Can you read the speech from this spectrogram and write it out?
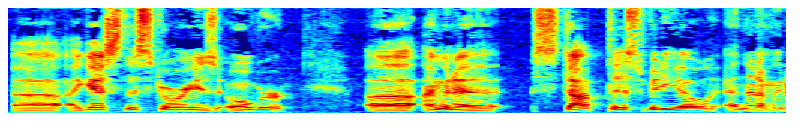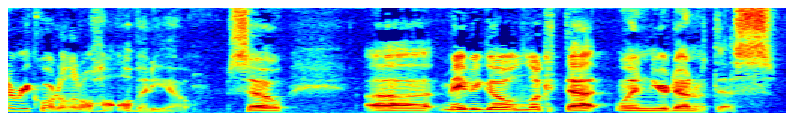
uh, I guess this story is over. Uh, I'm going to stop this video and then I'm going to record a little haul video. So uh, maybe go look at that when you're done with this.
